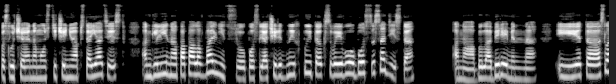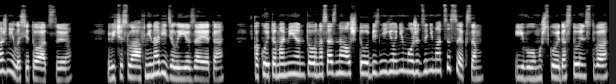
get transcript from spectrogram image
По случайному стечению обстоятельств Ангелина попала в больницу после очередных пыток своего босса-садиста. Она была беременна, и это осложнило ситуацию. Вячеслав ненавидел ее за это. В какой-то момент он осознал, что без нее не может заниматься сексом. Его мужское достоинство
